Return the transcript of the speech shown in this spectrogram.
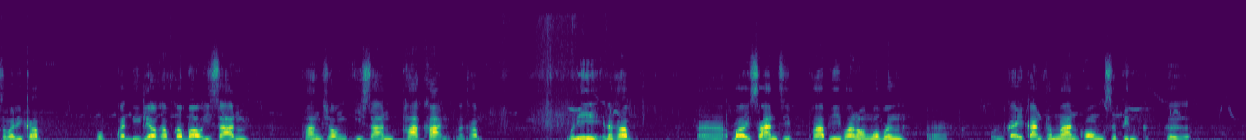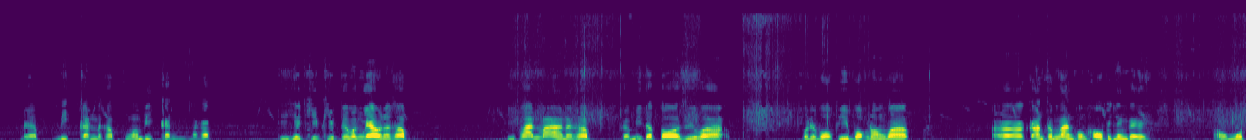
สวัสดีครับพบกันอีกแล้วครับกับเบาอีสานทางช่องอีสานภาคข้านนะครับวันนี้นะครับเบาอีสานสิผ้าพี่ผ้าน้องมาเบิงอ่ากลไกการทำงานของสปินเกอร์แบบบิ๊กกันนะครับหัวบิ๊กกันนะครับ ที่เฮ็ดคลิปคลิปไปเบิงแล้วนะครับที่ผ่านมานะครับกับมิตรตอคือว่าบ่ได้บอกพี่บอกน้องว่าการทำงานของเขาเป็นยังไงเอาหมด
